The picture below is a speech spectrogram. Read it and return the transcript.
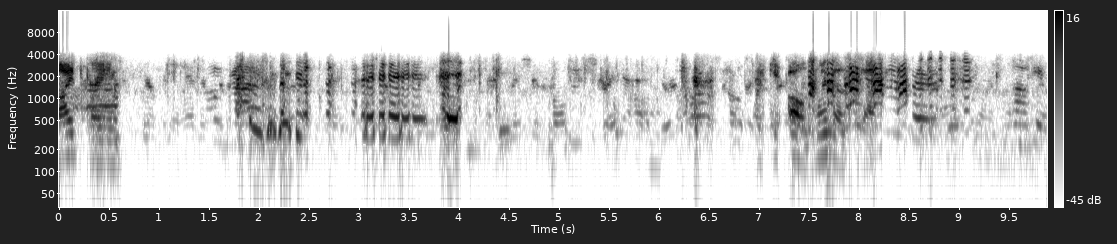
Light green. Oh, window's. Oh, here.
